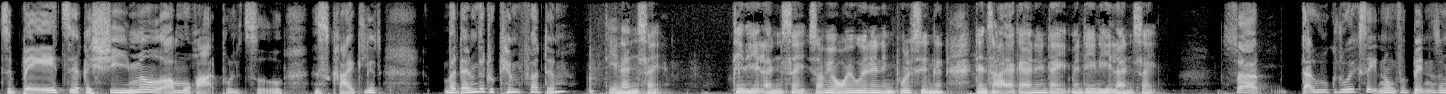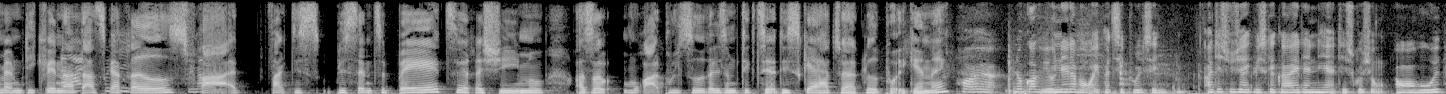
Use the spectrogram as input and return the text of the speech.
tilbage til regimet og moralpolitiet? Det er skrækkeligt. Hvordan vil du kæmpe for dem? Det er en anden sag. Det er en helt anden sag. Så er vi over i udlændingepolitikken. Den tager jeg gerne en dag, men det er en helt anden sag. Så der kunne du ikke se nogen forbindelse mellem de kvinder, Nej, der skal fordi... reddes fra, at faktisk blive sendt tilbage til regimet, og så moralpolitiet, der ligesom dikterer, at de skal have tørklæde på igen, ikke? Prøv at høre. Nu går vi jo netop over i partipolitikken, og det synes jeg ikke, vi skal gøre i den her diskussion overhovedet.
